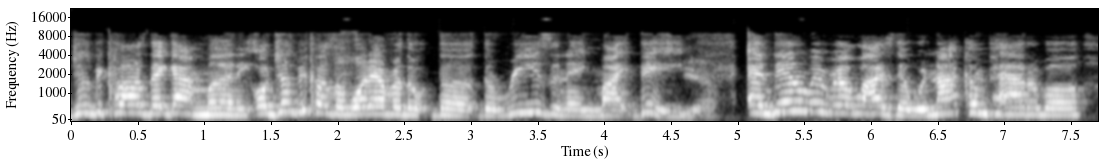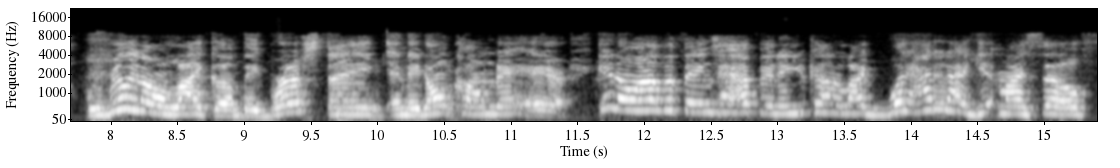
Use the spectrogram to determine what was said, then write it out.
just because they got money, or just because of whatever the, the, the reasoning might be. Yeah. And then we realize that we're not compatible. We really don't like them. They brush stink and they don't comb their hair. You know, and other things happen, and you kind of like, what? How did I get myself?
